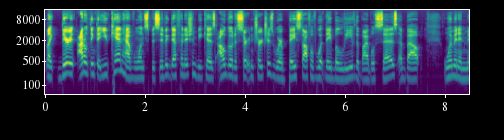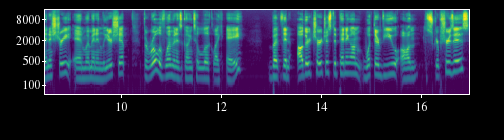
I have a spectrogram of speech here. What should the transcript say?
like there I don't think that you can have one specific definition because I'll go to certain churches where based off of what they believe the Bible says about women in ministry and women in leadership, the role of women is going to look like A, but then other churches depending on what their view on the scriptures is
